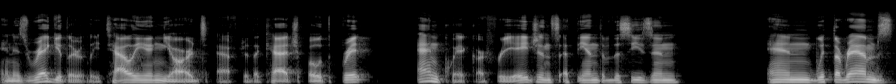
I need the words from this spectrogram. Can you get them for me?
and is regularly tallying yards after the catch. Both Britt and Quick are free agents at the end of the season. And with the Rams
